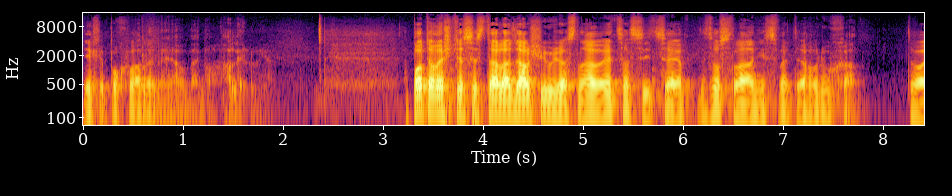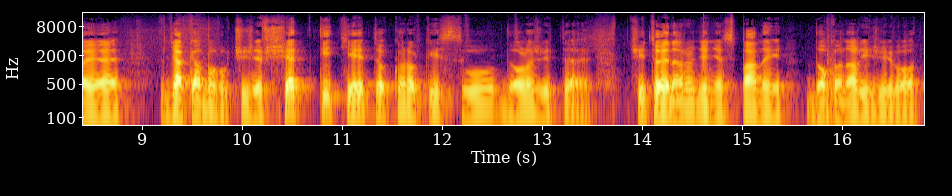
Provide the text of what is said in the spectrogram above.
Nech je pochválené jeho jméno. Haleluja. A potom ještě se stala další úžasná věc a sice zoslání Svatého Ducha. To je vďaka Bohu. Čiže všetky těto kroky jsou důležité. Či to je naroděně z Pany, dokonalý život,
